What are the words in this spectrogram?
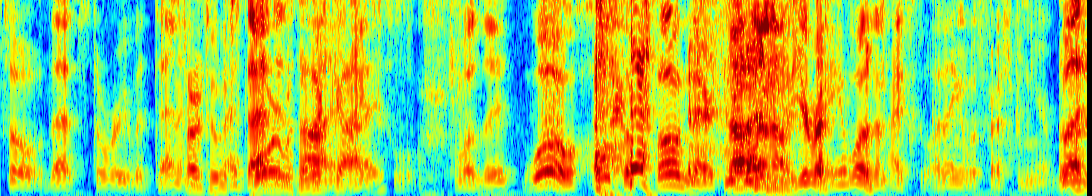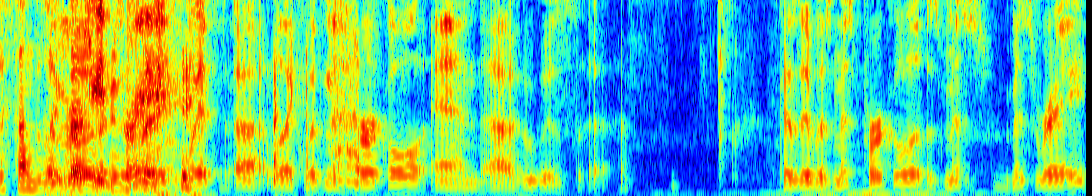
so that story with Dennis Started to uh, that explore is with not other in high guys. school. Was it? Whoa! Hold the phone there. No, no, no. You're right. It wasn't high school. I think it was freshman year. what it But sounded like we were what I was eighth gonna say. grade with uh, like with Miss Perkle and uh, who was because it was Miss Perkle, it was Miss Miss Ray,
